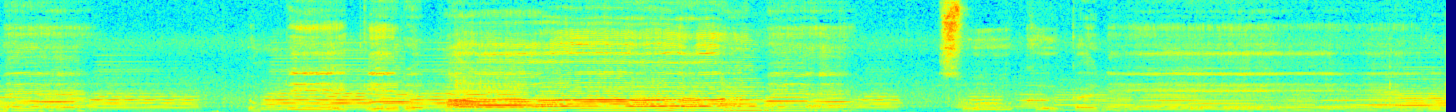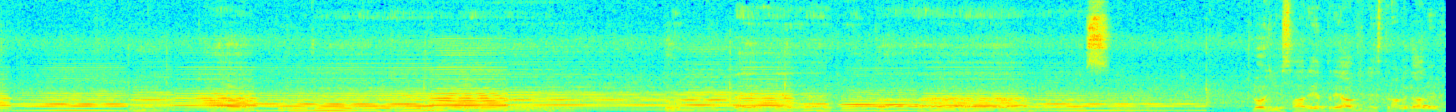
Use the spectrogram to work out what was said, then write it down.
ਮੈਂ ਤੁਮਰੀ ਕਿਰਪਾ ਲੋ ਜੀ ਸਾਰੇ ਅੰਤਰੇ ਆਪ ਜੀ ਨੇ ਇਸ ਤਰ੍ਹਾਂ ਲਗਾ ਲੈਣੇ।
